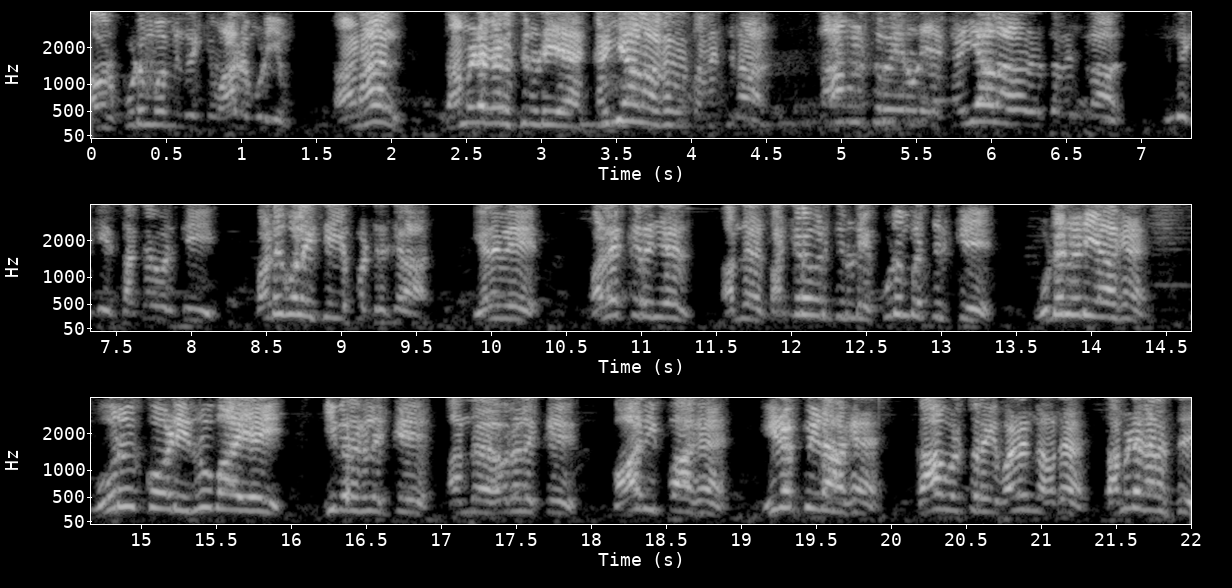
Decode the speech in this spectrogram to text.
அவர் குடும்பம் இன்றைக்கு வாழ முடியும். ஆனால் தமிழக அரசினுடைய கையாளாக தனத்தினால் காவல்துறையினுடைய கையாளாக தனத்தினால் இன்றைக்கு சக்கரவர்த்தி படுகொலை செய்யப்பட்டிருக்கிறார். எனவே வழக்கறிஞர் அந்த சக்கரவர்த்தியினுடைய குடும்பத்திற்கு உடனடியாக ஒரு கோடி ரூபாயை இவர்களுக்கு அந்த அவர்களுக்கு பாதிப்பாக இழப்பீடாக காவல்துறை வழங்காத தமிழக அரசு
